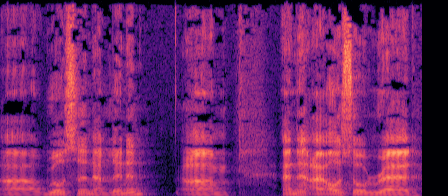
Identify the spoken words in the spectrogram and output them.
uh, Wilson and Lenin, um, and then I also read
